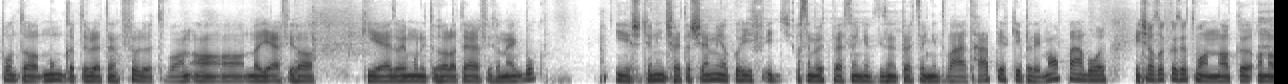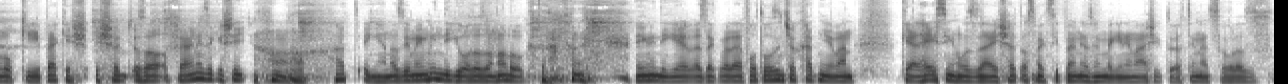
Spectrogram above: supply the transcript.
pont a munkaterületen fölött van, a, a, mert ugye elfér a kijelző, vagy a monitor alatt elfér a MacBook, és hogyha nincs rajta semmi, akkor így, így azt hiszem 5 percenként, 15 percenként vált háttérképet egy mappából, és azok között vannak analóg képek, és, és hogy az a felnézek, és így, ha, hát igen, azért még mindig jó az az analóg, tehát még mindig élvezek vele fotózni, csak hát nyilván kell helyszín hozzá, és hát azt megcipelni, az meg megint egy másik történet, szóval az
